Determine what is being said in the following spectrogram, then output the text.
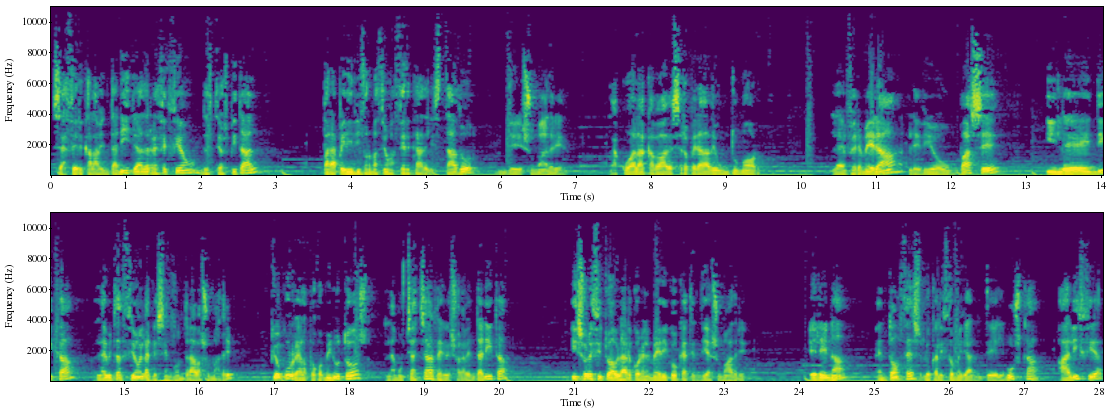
se acerca a la ventanilla de recepción de este hospital para pedir información acerca del estado de su madre, la cual acababa de ser operada de un tumor. La enfermera le dio un pase y le indica la habitación en la que se encontraba su madre. ¿Qué ocurre? A los pocos minutos, la muchacha regresó a la ventanita y solicitó hablar con el médico que atendía a su madre. Elena entonces localizó mediante el busca a Alicia,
